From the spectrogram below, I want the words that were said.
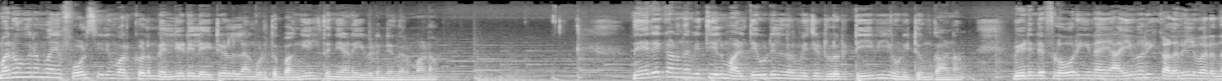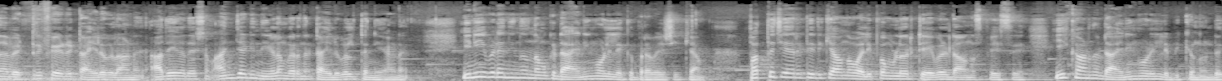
മനോഹരമായ ഫോൾ സീലിംഗ് വർക്കുകളും എൽ ഇ ഡി ലൈറ്റുകളെല്ലാം കൊടുത്ത് ഭംഗിയിൽ തന്നെയാണ് ഈ വീടിന്റെ നിർമ്മാണം. നേരെ കാണുന്ന ഭിത്തിയിൽ മൾട്ടിവുഡിൽ നിർമ്മിച്ചിട്ടുള്ള ഒരു ടി വി യൂണിറ്റും കാണാം. വീടിന്റെ ഫ്ലോറിങ്ങിനായി ഐവറി കളറിൽ വരുന്ന വെട്രിഫൈഡ് ടൈലുകളാണ്. അത് ഏകദേശം അഞ്ചടി നീളം വരുന്ന ടൈലുകൾ തന്നെയാണ്. ഇനി ഇവിടെ നിന്ന് നമുക്ക് ഡൈനിങ് ഹാളിലേക്ക് പ്രവേശിക്കാം. പത്ത് ചേരിട്ടിരിക്കാവുന്ന വലിപ്പമുള്ള ഒരു ടേബിൾ ഡൗൺ സ്പേസ് ഈ കാണുന്ന ഡൈനിങ് ഹാളിൽ ലഭിക്കുന്നുണ്ട്.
